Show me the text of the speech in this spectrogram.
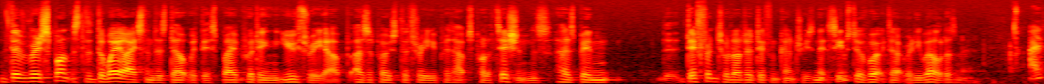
The response, the, the way Iceland has dealt with this by putting you three up, as opposed to three perhaps politicians, has been different to a lot of different countries, and it seems to have worked out really well, doesn't it? I,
